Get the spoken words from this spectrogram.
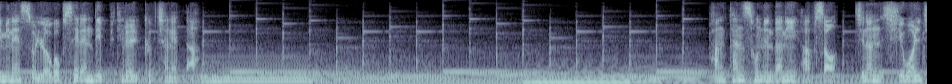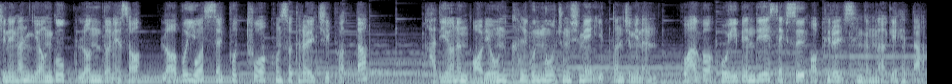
지민의 솔로곡 세렌디피티를 극찬했다. 방탄소년단이 앞서 지난 10월 진행한 영국 런던에서 러브 유어셀프 투어 콘서트를 짚었다. 가디언은 어려운 칼군무 중심에 있던 지민은 과거 보이밴드의 섹스 어필을 생각나게 했다.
